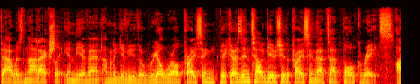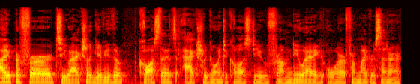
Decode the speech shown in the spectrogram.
that was not actually in the event. I'm going to give you the real world pricing because Intel gives you the pricing that's at bulk rates. I prefer to actually give you the cost that it's actually going to cost you from Newegg or from Micro Center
